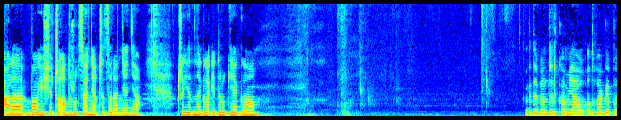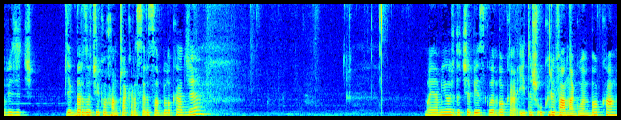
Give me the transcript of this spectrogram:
ale boi się czy odrzucenia, czy zranienia, czy jednego i drugiego. Gdybym tylko miał odwagę powiedzieć, jak bardzo Cię kocham, czakra serca w blokadzie. Moja miłość do Ciebie jest głęboka i też ukrywana głęboko.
